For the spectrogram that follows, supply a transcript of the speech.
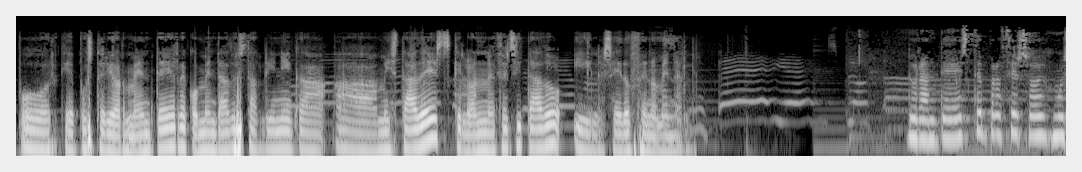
porque posteriormente he recomendado esta clínica a amistades que lo han necesitado y les ha ido fenomenal. Durante este proceso es muy,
